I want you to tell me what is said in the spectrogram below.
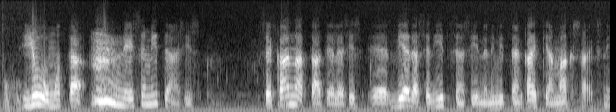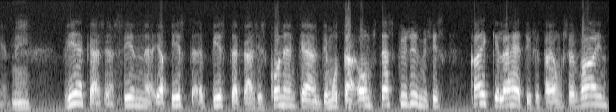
puhua. Juu, mutta ei se mitään siis. Se kannattaa teille siis eh, viedä sen itsen sinne, nimittäin kaikkia maksaa, eikö niin? Niin. Viekää sen sinne ja pistä, pistäkää siis koneen käynti, mutta onko tässä kysymys siis kaikki lähetykset tai onko se vain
